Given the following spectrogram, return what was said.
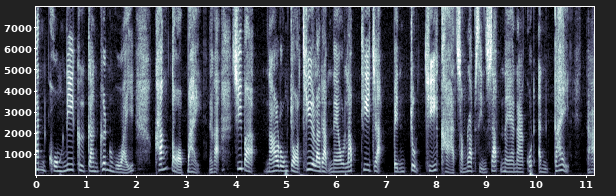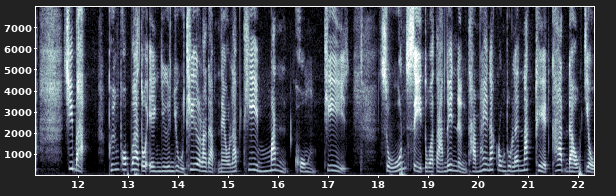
มั่นคงนี่คือการเคลื่อนไหวครั้งต่อไปนะคะชิบะนะลงจอดที่ระดับแนวรับที่จะเป็นจุดชี้ขาดสำหรับสินทรัพย์ในอนาคตอันใกล้นะคะชิบะเพิ่งพบว่าตัวเองยืนอยู่ที่ระดับแนวรับที่มั่นคงที่ ศูนย์สี่ตัวตามด้วยหนึ่งทำให้นักลงทุนและนักเทรดคาดเดาเกี่ยว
